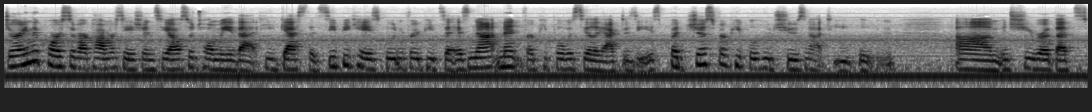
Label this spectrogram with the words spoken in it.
During the course of our conversations, he also told me that he guessed that CPK's gluten free pizza is not meant for people with celiac disease, but just for people who choose not to eat gluten. Um, and she wrote that's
